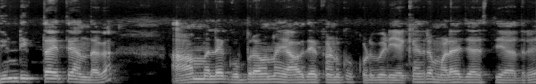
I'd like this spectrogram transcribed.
ದಿಂಡು ಇಕ್ತೈತೆ ಅಂದಾಗ ಆಮೇಲೆ ಗೊಬ್ಬರವನ್ನು ಯಾವುದೇ ಕಾರಣಕ್ಕೂ ಕೊಡಬೇಡಿ. ಯಾಕೆಂದರೆ ಮಳೆ ಜಾಸ್ತಿ ಆದರೆ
